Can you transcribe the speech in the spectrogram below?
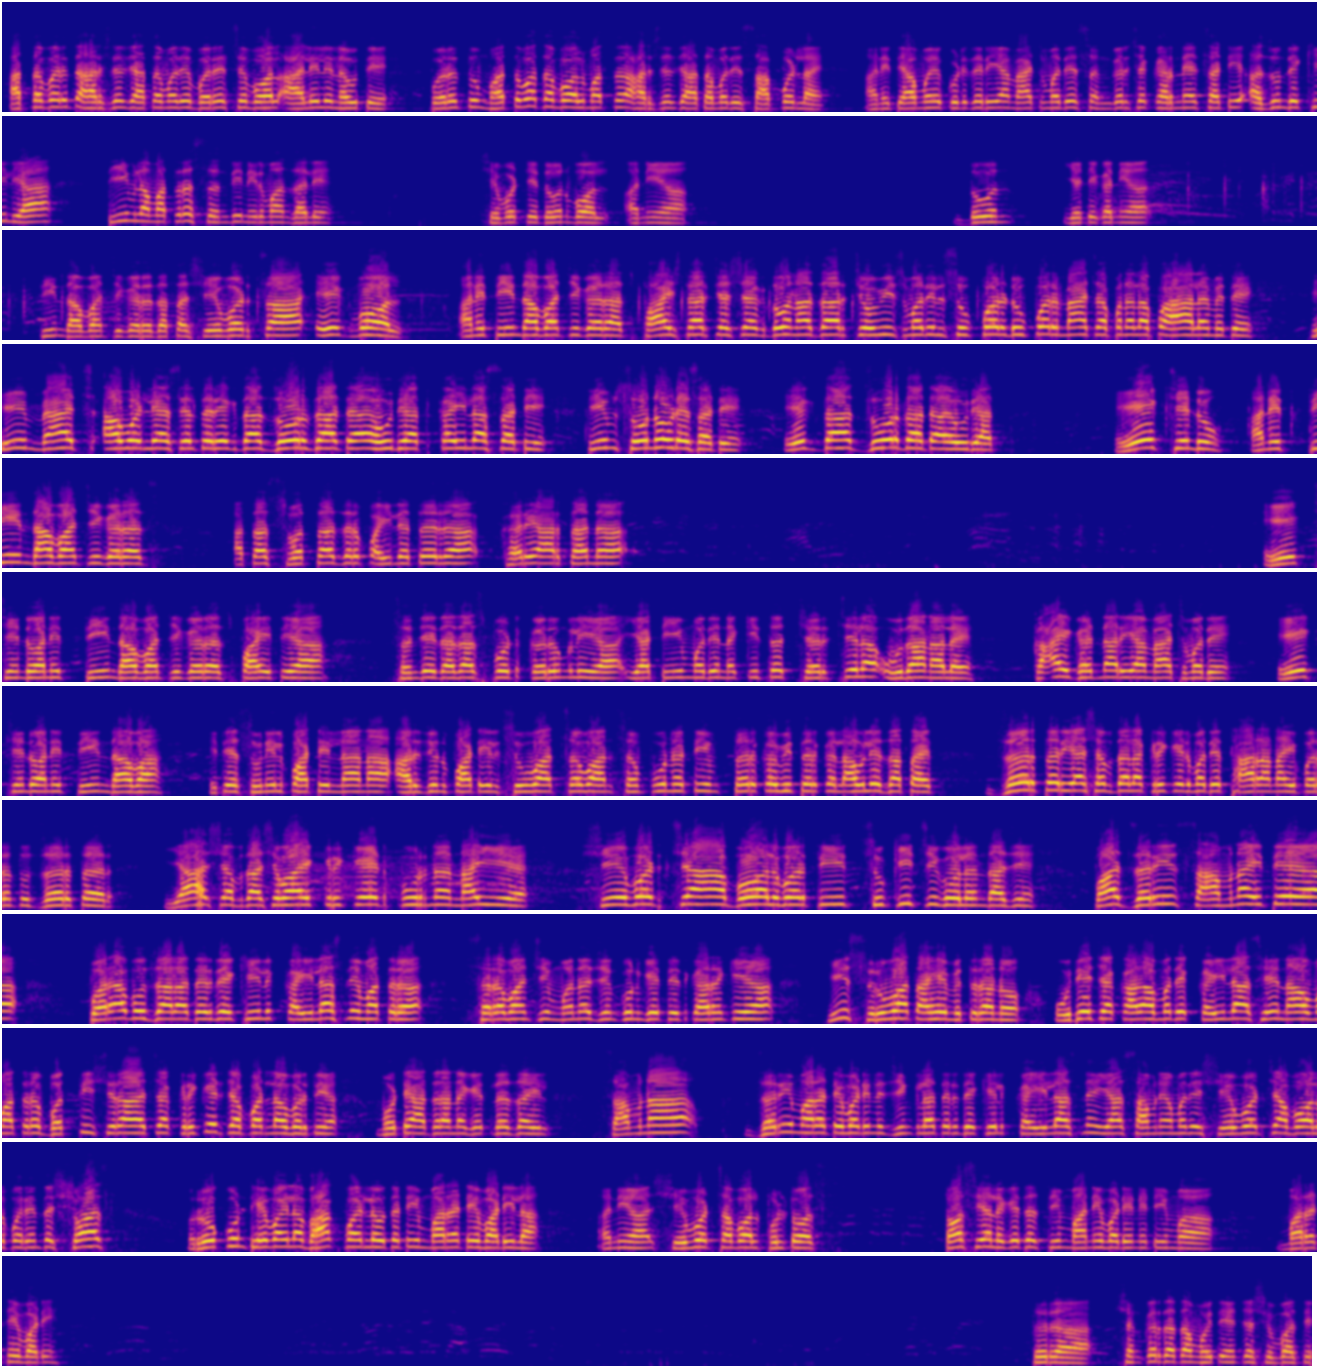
आतापर्यंत हर्षलच्या हातामध्ये बरेचसे बॉल आलेले नव्हते परंतु महत्त्वाचा बॉल मात्र हर्षलच्या हातामध्ये सापडलाय आणि त्यामुळे कुठेतरी या मॅचमध्ये संघर्ष करण्यासाठी अजून देखील या टीमला मात्र संधी निर्माण झाली. शेवटचे दोन बॉल आणि दोन या ठिकाणी तीन धाबांची गरज. आता शेवटचा एक बॉल आणि तीन धाबांची गरज. फाय स्टार चषक दोन हजार चोवीस मधील सुपर डुपर मॅच आपल्याला पाहायला मिळते. ही मॅच आवडली असेल तर एकदा जोरदार टाळ्या होऊ द्यात कैलाससाठी टीम सोनवडेसाठी. एकदा जोरदार टाळ्या होऊ द्यात. एक चेंडू आणि तीन धाबांची गरज. आता स्वतः जर पाहिलं तर खऱ्या अर्थानं एक चेंडू आणि तीन धावांची गरज. पाहित्या संजय दादा स्पोर्ट करुंगली या या टीममध्ये नक्कीच चर्चेला उदाहरण आलंय. काय घडणार या मॅच मध्ये? एक चेंडू आणि तीन धावा. इथे सुनील पाटील नाना अर्जुन पाटील सुवाद चव्हाण संपूर्ण टीम तर्कवितर्क लावले जात आहेत. जर तर या शब्दाला क्रिकेटमध्ये थारा नाही परंतु जर तर या शब्दाशिवाय क्रिकेट पूर्ण नाहीये. शेवटच्या बॉलवरती चुकीची गोलंदाजी. पाच जरी सामना इथे पराभूत झाला तरी देखील कैलासने मात्र सर्वांची मनं जिंकून घेतात कारण की ही सुरुवात आहे मित्रांनो. उद्याच्या काळामध्ये कैलास हे नाव मात्र बत्तीस शिराळाच्या क्रिकेटच्या पडल्यावरती मोठ्या आदरानं घेतलं जाईल. सामना जरी मराठेवाडीने जिंकला तरी देखील कैलासने या सामन्यामध्ये शेवटच्या बॉलपर्यंत श्वास रोखून ठेवायला भाग पाडलं होतं टीम मराठेवाडीला. आणि शेवटचा बॉल फुलटॉस टॉस या लगेचच टीम मानेवाडी आणि टीम मराठेवाडी. तर शंकरदादा मोहिते यांच्या शुभाचे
